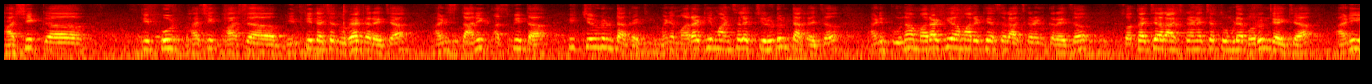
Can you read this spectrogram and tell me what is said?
भाषिक ती फूट भाषिक भाषा भिंती त्याच्यात उभ्या करायच्या आणि स्थानिक अस्मिता ही चिरडून टाकायची. म्हणजे मराठी माणसाला चिरडून टाकायचं आणि पुन्हा मराठी अमराठी असं राजकारण करायचं. स्वतःच्या राजकारणाच्या तुंबड्या भरून घ्यायच्या आणि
